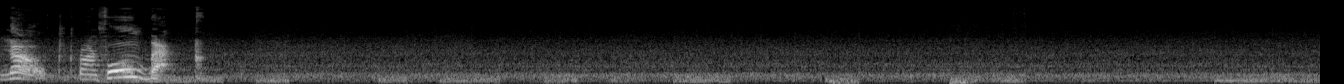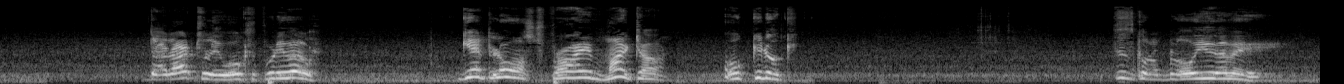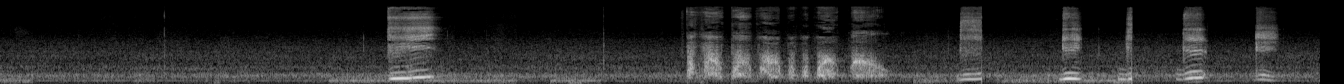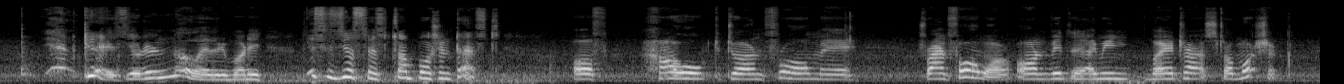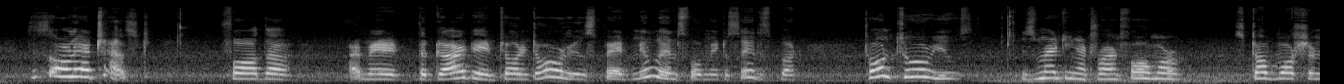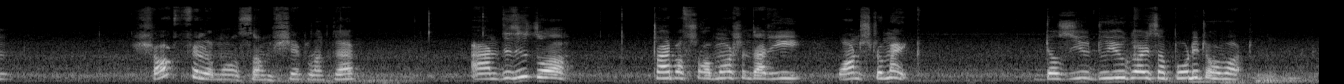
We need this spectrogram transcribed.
Now to transform back. That actually works pretty well. Get lost, Prime, my turn. Okie dokie. This is gonna blow you away. In case you didn't know, everybody, this is just a stop motion test of how to transform a transformer on with, I mean, by a stop motion. This is only a test for the, I mean, the guy named Tony Torius paid millions for me to say this, but Tony Torius is making a transformer stop motion short film or some shit like that. And this is the type of stop motion that he wants to make. Does you do you guys support it or what?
